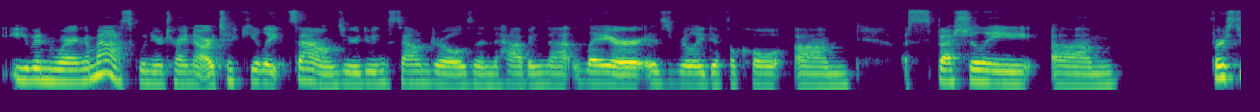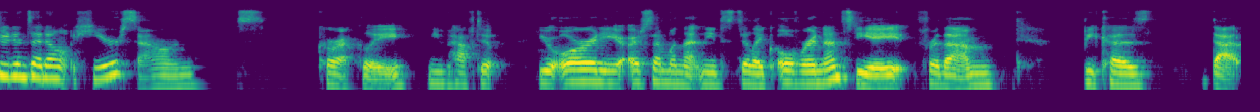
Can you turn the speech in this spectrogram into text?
even wearing a mask when you're trying to articulate sounds, you're doing sound drills and having that layer is really difficult, um, especially um, for students that don't hear sounds correctly. You have to, you already are someone that needs to like over enunciate for them because that,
